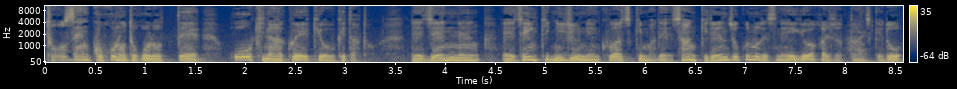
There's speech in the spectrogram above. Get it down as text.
当然ここのところって大きな悪影響を受けたと。で、前年、えー、前期20年9月期まで3期連続のですね、営業赤字だったんですけど、はい、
